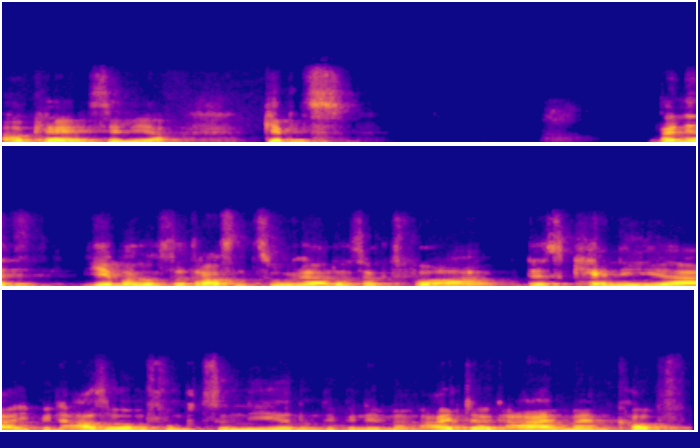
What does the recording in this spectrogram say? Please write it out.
Okay, Silja. Gibt's, wenn jetzt jemand uns da draußen zuhört und sagt, boah, das kenne ich, ja, ich bin auch so am Funktionieren und ich bin in meinem Alltag auch in meinem Kopf,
